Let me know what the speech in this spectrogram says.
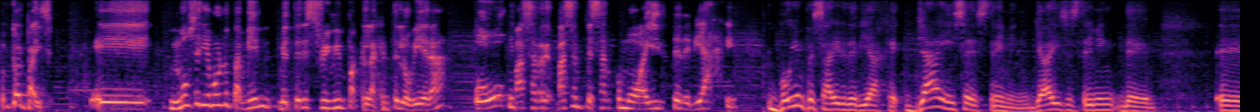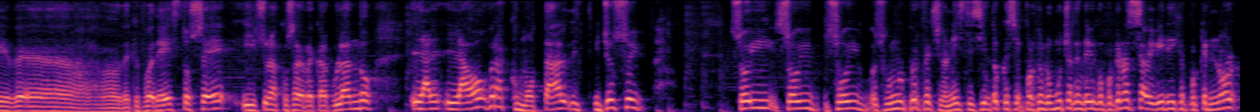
por todo el país. Eh, ¿No sería bueno también meter streaming para que la gente lo viera? ¿O vas a, re- vas a empezar como a irte de viaje? Voy a empezar a ir de viaje. Ya hice streaming, ya hice streaming de... eh, de, que fue de esto sé, hice una cosa recalculando. La, la obra como tal, yo soy, soy, soy, soy, soy muy perfeccionista y siento que, si, por ejemplo, mucha gente dijo, ¿por qué no haces a vivir? Y dije, porque no,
